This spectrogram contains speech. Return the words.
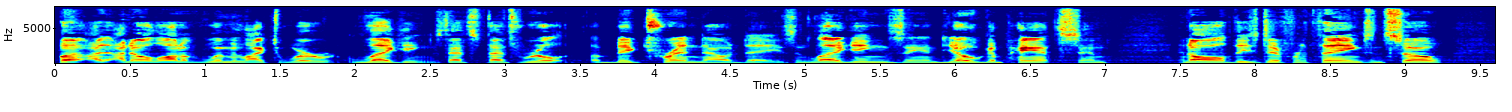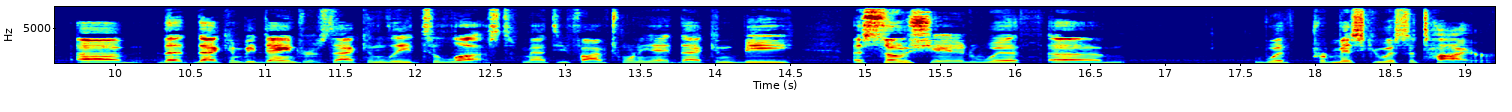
But I, I, know a lot of women like to wear leggings. That's that's real a big trend nowadays, and leggings and yoga pants and and all these different things. And so uh, that that can be dangerous. That can lead to lust. Matthew five twenty eight. That can be associated with um, with promiscuous attire.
